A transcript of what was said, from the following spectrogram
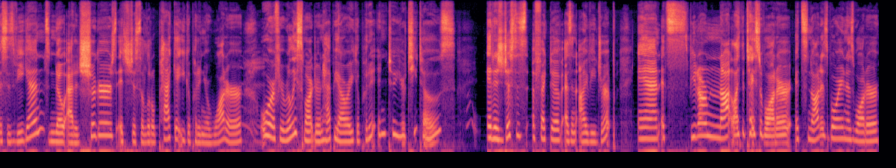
This is vegan. It's no added sugars. It's just a little packet you could put in your water. Hmm. Or if you're really smart during happy hour, you could put it into your Tito's. Oh. It is just as effective as an IV drip. And it's if you do not not like the taste of water, it's not as boring as water,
